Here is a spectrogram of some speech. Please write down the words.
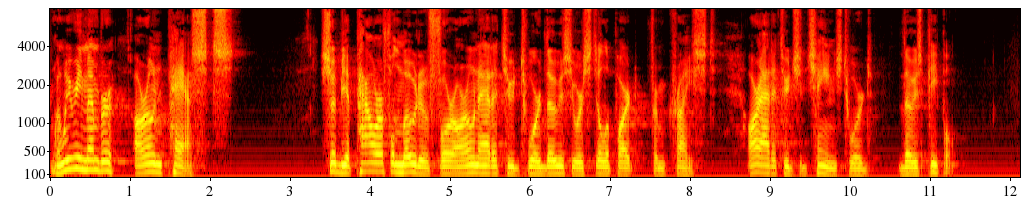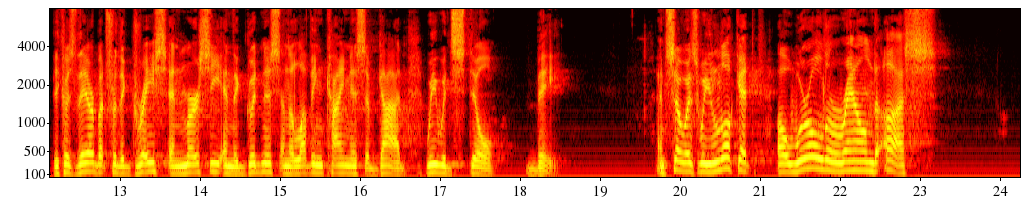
When we remember our own pasts, should be a powerful motive for our own attitude toward those who are still apart from Christ. Our attitude should change toward those people. Because there, but for the grace and mercy and the goodness and the loving kindness of God, we would still be. And so as we look at a world around us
